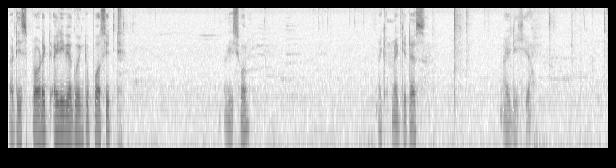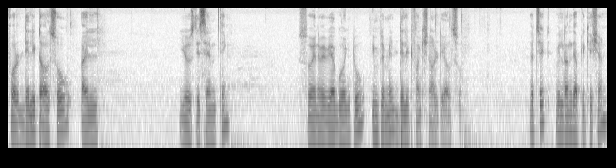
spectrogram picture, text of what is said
that is product ID we are going to pass it. This one. I can make it as ID here. For delete also I'll use the same thing so anyway we are going to implement delete functionality also. That's it. We'll run the application.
